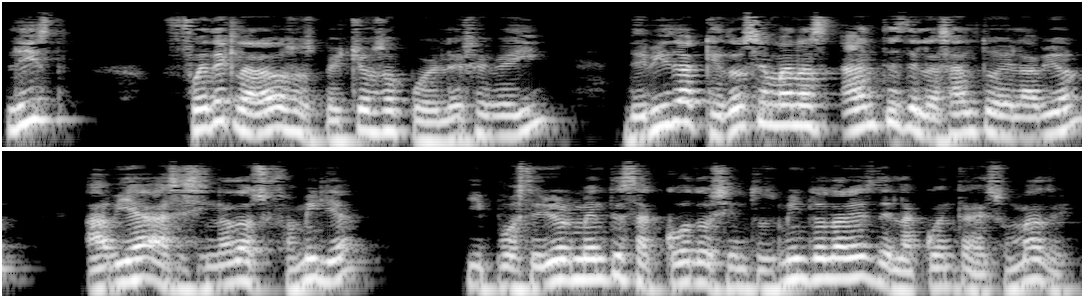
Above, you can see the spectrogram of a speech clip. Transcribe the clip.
List fue declarado sospechoso por el FBI debido a que dos semanas antes del asalto del avión había asesinado a su familia y posteriormente sacó 200 mil dólares de la cuenta de su madre.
